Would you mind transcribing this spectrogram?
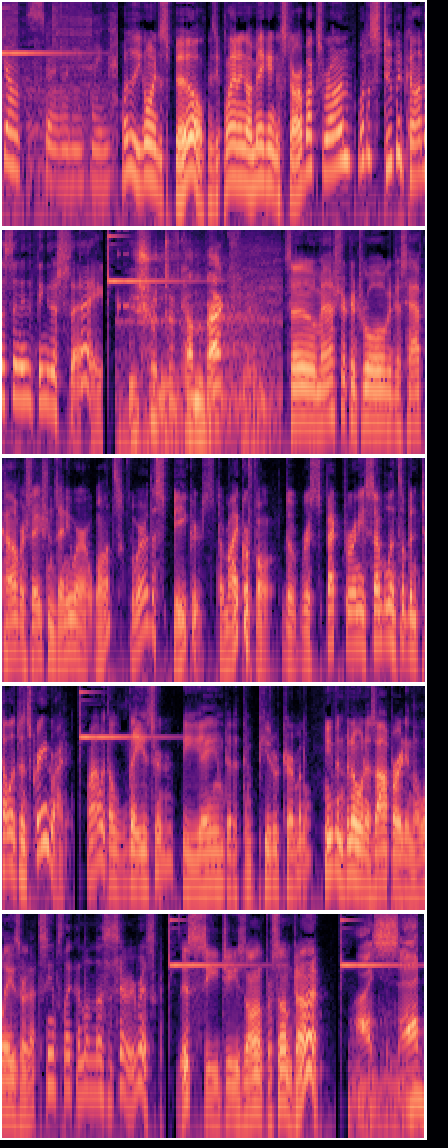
Don't spill anything. What is he going to spill? Is he planning on making a Starbucks run? What a stupid, condescending thing to say. You shouldn't have come back, Flynn. So, Master Control can just have conversations anywhere at once? Where are the speakers, the microphone, the respect for any semblance of intelligent screenwriting? Why would a laser be aimed at a computer terminal? Even if no one is operating the laser, that seems like an unnecessary risk. This CG's on for some time. I said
